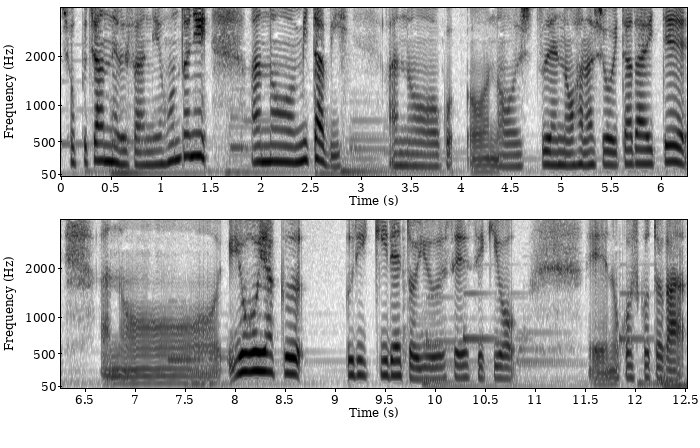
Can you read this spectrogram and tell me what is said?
ショップチャンネルさんに本当に、あの、三度、あの、あの出演のお話をいただいて、あの、ようやく売り切れという成績を、えー、残すことが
